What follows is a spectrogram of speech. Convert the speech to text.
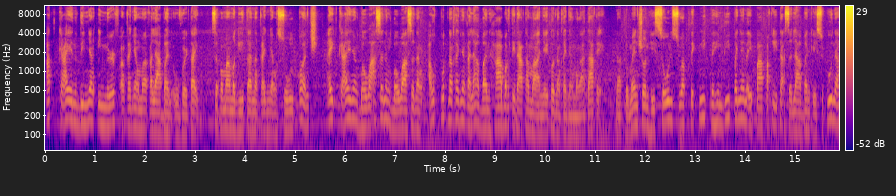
at kaya na din niyang in-nerf ang kanyang mga kalaban over time. Sa pamamagitan ng kanyang Soul Punch ay kaya niyang bawasan ng bawasan ang output ng kanyang kalaban habang tinatamaan niya ito ng kanyang mga atake. Not to mention his Soul Swap technique na hindi pa niya naipapakita sa laban kay Sukuna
